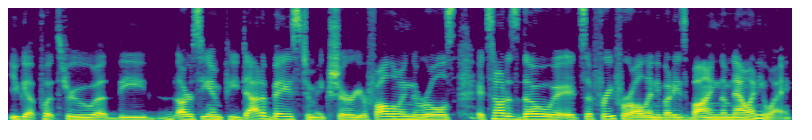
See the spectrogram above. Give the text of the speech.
You get put through uh, the RCMP database to make sure you're following the rules. It's not as though it's a free for all. Anybody's buying them now anyway.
